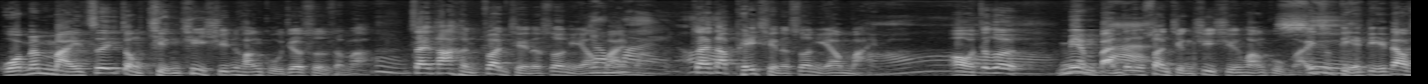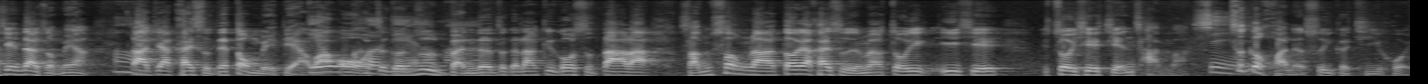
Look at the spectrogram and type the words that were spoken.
我们买这一种景气循环股，就是什么？嗯，在它很赚钱的时候你要卖嘛，卖哦、在它赔钱的时候你要买嘛。哦哦，这个面板这个算景气循环股嘛，一直跌跌到现在怎么样？大家开始在动没掉啊！哦，这个日本的这个 Lucky Star 啦、Samsung 啦，都要开始什么做一一些。做一些减产嘛，是这个反而是一个机会。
